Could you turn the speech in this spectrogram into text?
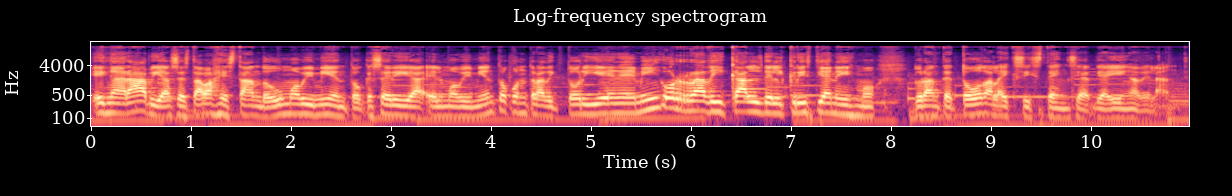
en Arabia se estaba gestando un movimiento que sería el movimiento contradictorio y enemigo radical del cristianismo durante toda la existencia de ahí en adelante.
